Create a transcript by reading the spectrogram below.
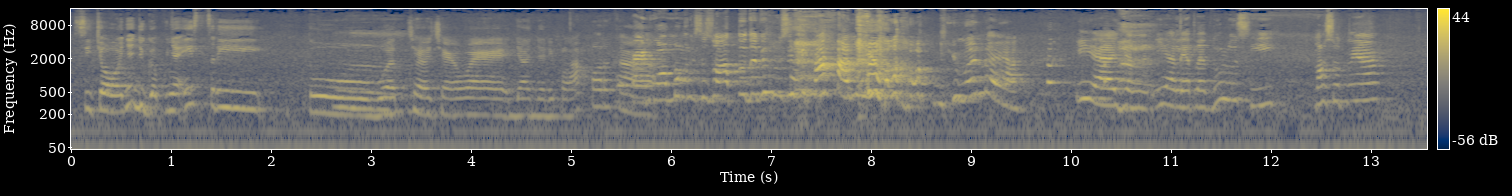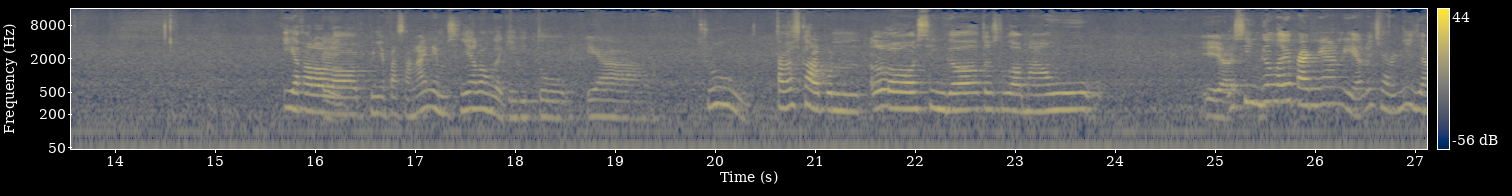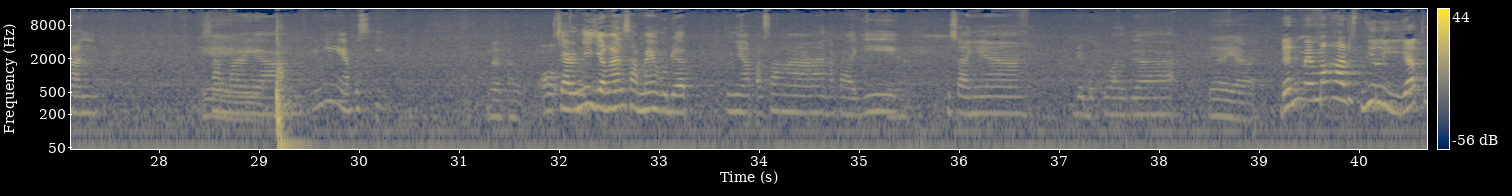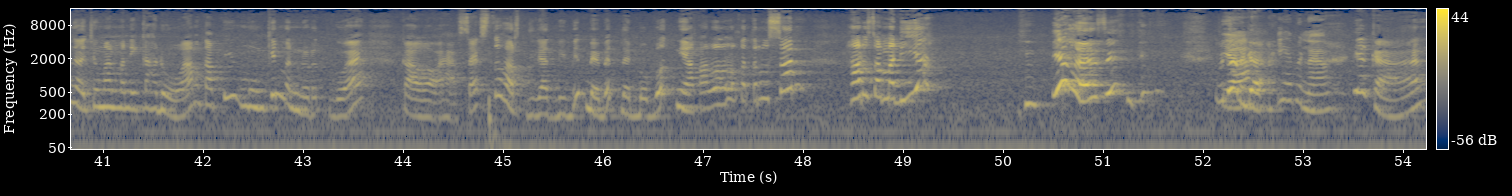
si cowoknya juga punya istri. Tuh buat cewek-cewek jangan jadi pelakor Gue pengen ngomong sesuatu tapi mesti ditahan. Ya gimana ya iya jangan iya lihat-lihat dulu sih. Maksudnya iya kalau Oke. lo punya pasangan ya mestinya lo nggak kayak gitu. Ya true. Terus kalaupun lo single terus lo mau iya. lo single lo ya pengen ya lo caranya jangan Iya, sama iya, iya. yang ini apa sih? Nggak tahu. Oh caranya jangan sama yang udah punya pasangan apalagi Iya. misalnya udah berkeluarga Ya ya. Dan memang harus dilihat nggak cuman menikah doang, tapi mungkin menurut gue kalau have sex tuh harus dilihat bibit, bebet dan bobotnya. Kalau lo keterusan harus sama dia. ya nggak sih? Benar Iya, nggak? iya benar Iya kan?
